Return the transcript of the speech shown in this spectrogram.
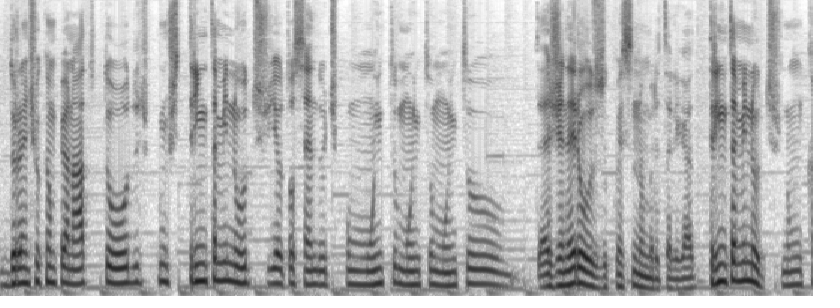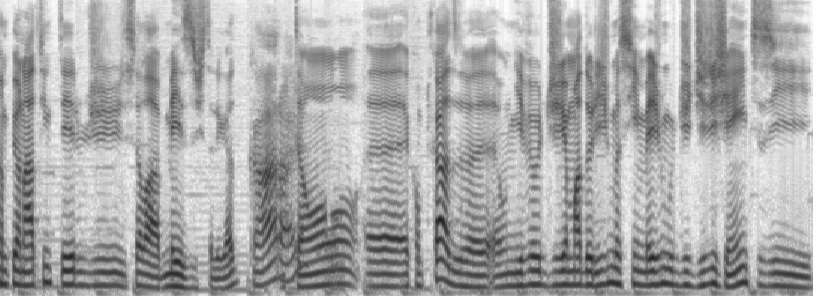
durante o campeonato todo, tipo, uns 30 minutos. E eu tô sendo, tipo, muito, muito, muito é generoso com esse número, tá ligado? 30 minutos num campeonato inteiro de, sei lá, meses, tá ligado? Caralho. Então é, é complicado. É, é um nível de amadorismo, assim, mesmo de dirigentes e,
